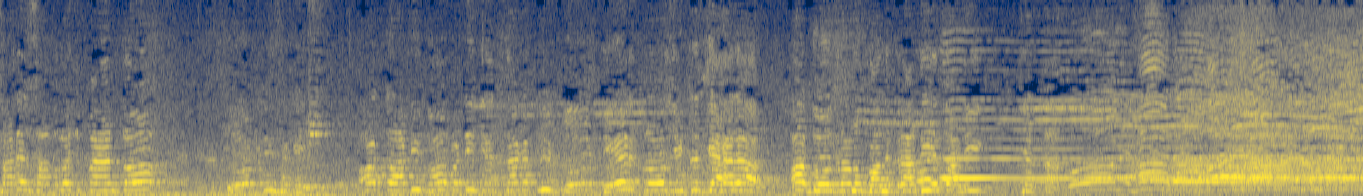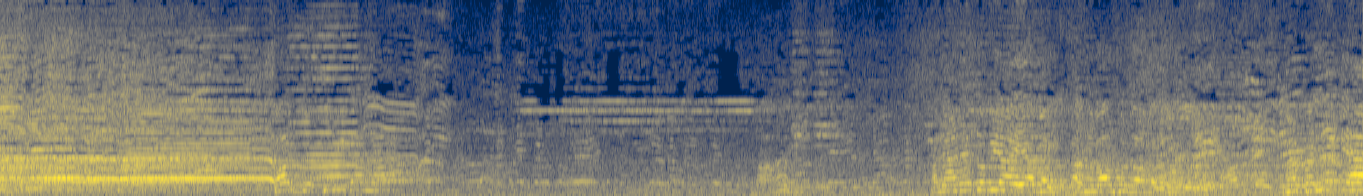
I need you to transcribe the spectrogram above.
ਸਾਡੇ ਸਤਲੁਜ ਪੈਣ ਤੋਂ ਰੋਕ ਨਹੀਂ ਸਕੇ। ਔਰ ਤੁਹਾਡੀ ਬਹੁਤ ਵੱਡੀ ਜਿੱਤ ਹੈ ਕਿ ਤੁਸੀਂ ਦੋ ਡੇਢ ਕਰੋੜ ਲੀਟਰ ਜ਼ਹਿਰ ਆ। ਦੋ ਦਿਨਾਂ ਨੂੰ ਬੰਦ ਕਰਾ ਦਈਏ ਤੁਹਾਡੀ ਜਿੱਤ ਆ। ਹਰਿਆਣੇ ਤੋਂ ਵੀ ਆਏ ਆ ਭਾਈ ਧੰਨਵਾਦ ਤੁਹਾਡਾ ਭਾਈ ਮੈਂ ਪਹਿਲਾਂ ਕਿਹਾ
